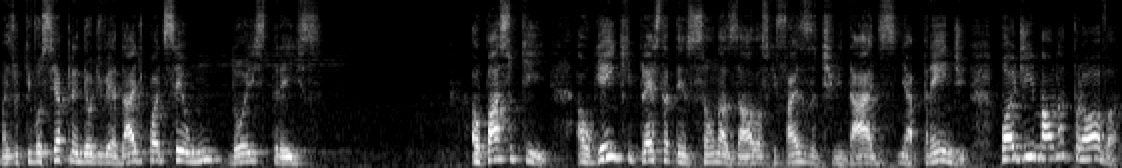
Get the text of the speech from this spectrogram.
mas o que você aprendeu de verdade pode ser 1, 2, 3. Ao passo que alguém que presta atenção nas aulas, que faz as atividades e aprende, pode ir mal na prova.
